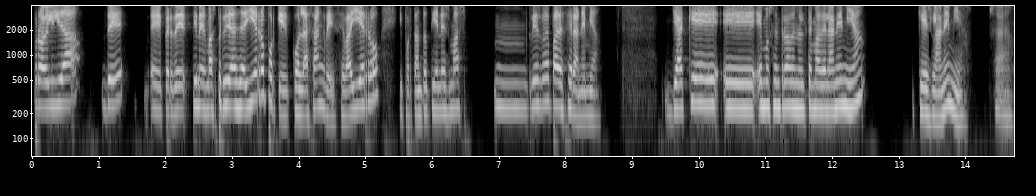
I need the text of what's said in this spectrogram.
probabilidad de eh, perder, tienes más pérdidas de hierro porque con la sangre se va hierro y por tanto tienes más mm, riesgo de padecer anemia. Ya que eh, hemos entrado en el tema de la anemia, ¿qué es la anemia? O sea,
